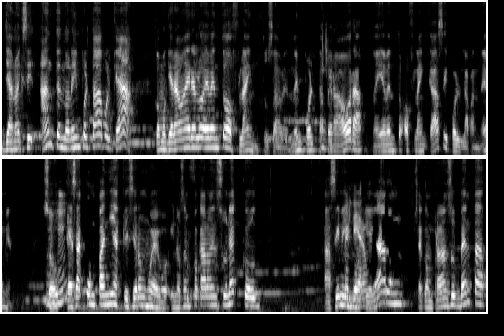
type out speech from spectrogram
ya no existe. Antes no le importaba porque, ah, como quieran van a ir a los eventos offline, tú sabes, no importa. Pero ahora no hay eventos offline casi por la pandemia. So, esas compañías que hicieron juegos y no se enfocaron en su netcode, así mismo llegaron, se compraron sus ventas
